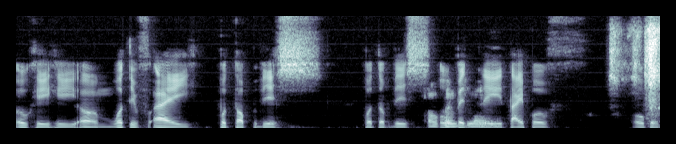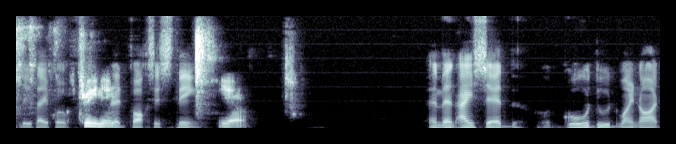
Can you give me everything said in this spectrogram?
Okay, hey, um what if I put up this put up this Open open, play. play. type of open play type of Training. Red Foxes thing. Yeah. And then I said, "Go, dude. Why not?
